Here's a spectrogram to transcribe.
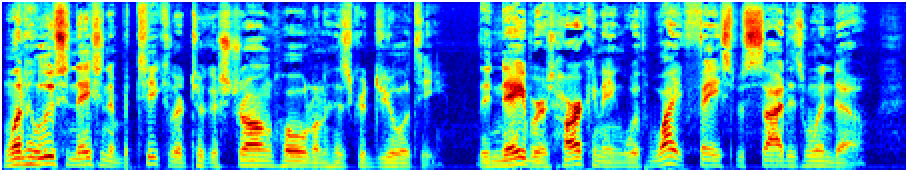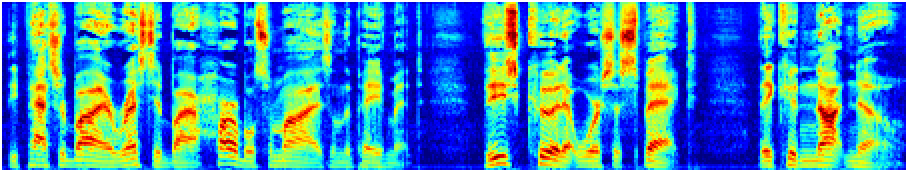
One hallucination in particular took a strong hold on his credulity. The neighbors hearkening with white face beside his window, the passer-by arrested by a horrible surmise on the pavement. These could at worst suspect, they could not know.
